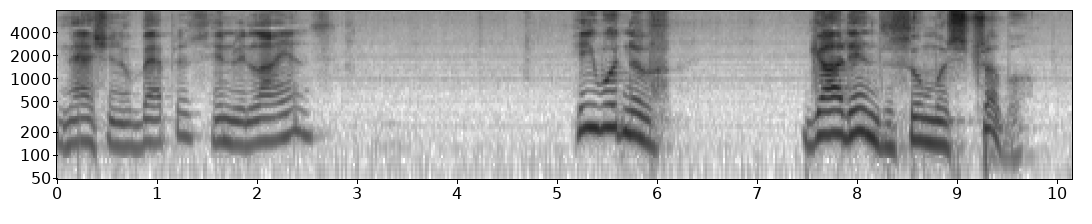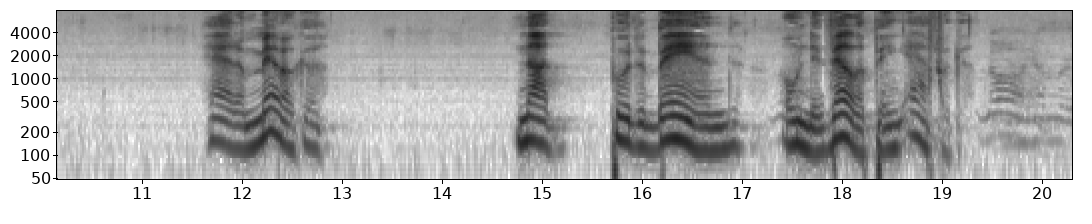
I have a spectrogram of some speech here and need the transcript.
National Baptist, Henry Lyons. He wouldn't have got into so much trouble had America not put a ban on developing Africa. Lord have mercy.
